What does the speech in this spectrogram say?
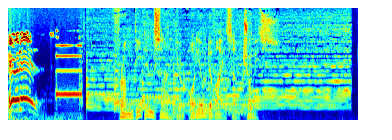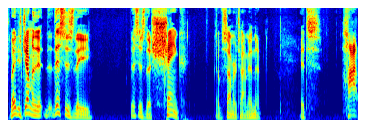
Here it is. From deep inside your audio device of choice. Ladies and gentlemen, this is the this is the shank of summertime, isn't it? It's hot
